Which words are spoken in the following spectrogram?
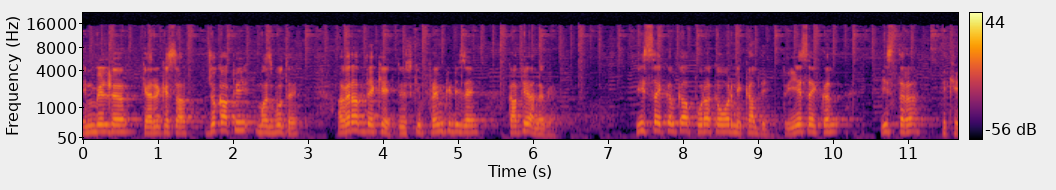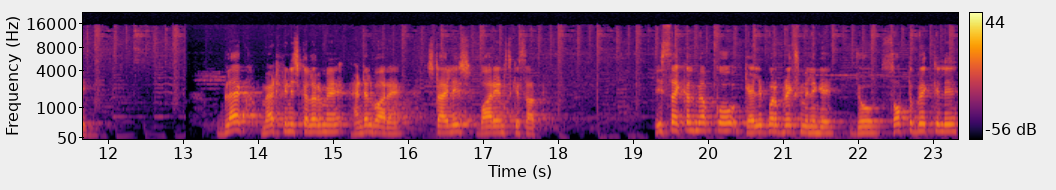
इनबिल्ड कैरियर के साथ, जो काफ़ी मज़बूत है। अगर आप देखें तो इसकी फ्रेम की डिज़ाइन काफ़ी अलग है। इस साइकिल का पूरा कवर निकाल दें तो ये साइकिल इस तरह दिखेगी। ब्लैक मैट फिनिश कलर में हैंडल बार हैं स्टाइलिश बार एंड्स के साथ। इस साइकिल में आपको कैलिपर ब्रेक्स मिलेंगे, जो सॉफ्ट ब्रेक के लिए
